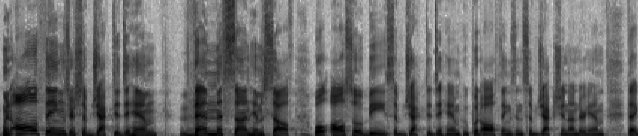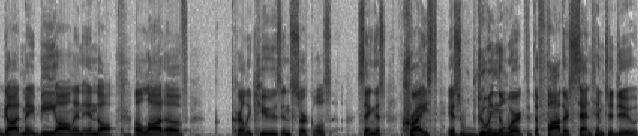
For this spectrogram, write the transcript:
When all things are subjected to him, then the Son himself will also be subjected to him who put all things in subjection under him, that God may be all and end all. A lot of curly cues in circles saying this Christ is doing the work that the Father sent him to do,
